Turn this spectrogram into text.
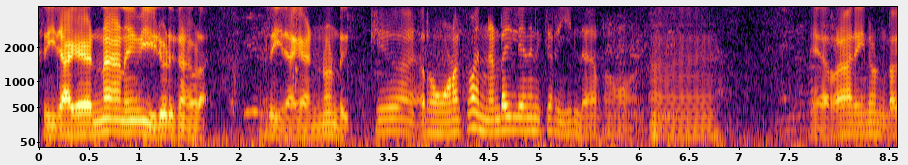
ശ്രീരാഘേട്ടനാണ് വീഡിയോ എടുക്കുന്നത് ഇവിടെ. ശ്രീരാഘേട്ടനുണ്ട്. എനിക്ക് റോണൊക്കെ വന്നിട്ടുണ്ടായില്ലെന്ന് എനിക്കറിയില്ല. റോ വേറെ ആരെങ്കിലും ഉണ്ടോ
